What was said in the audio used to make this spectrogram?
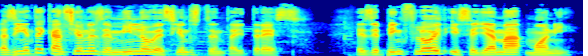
La siguiente canción es de 1973. Es de Pink Floyd y se llama Money.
